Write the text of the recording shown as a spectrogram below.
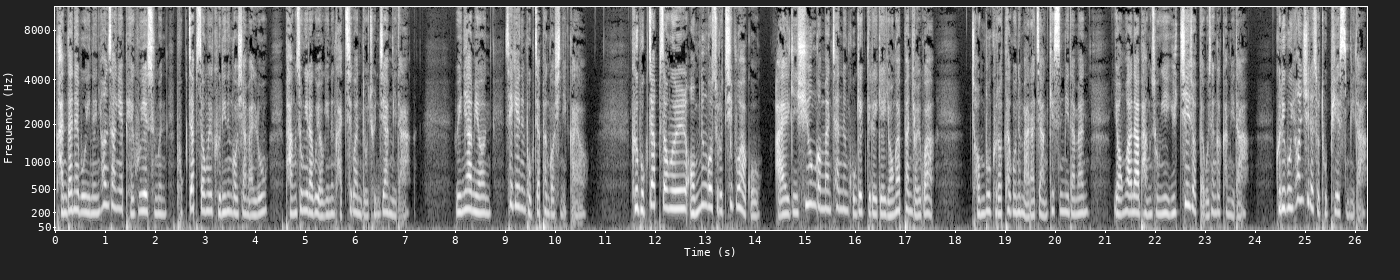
간단해 보이는 현상의 배후에 숨은 복잡성을 그리는 것이야말로 방송이라고 여기는 가치관도 존재합니다. 왜냐하면 세계는 복잡한 것이니까요. 그 복잡성을 없는 것으로 치부하고 알기 쉬운 것만 찾는 고객들에게 영합한 결과 전부 그렇다고는 말하지 않겠습니다만 영화나 방송이 유치해졌다고 생각합니다. 그리고 현실에서 도피했습니다.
